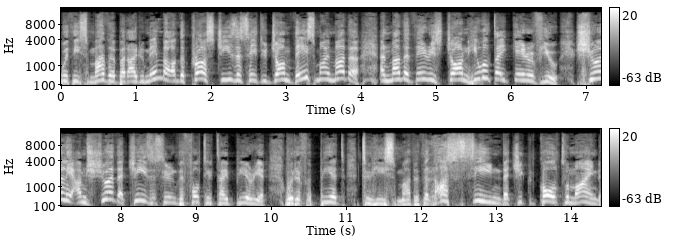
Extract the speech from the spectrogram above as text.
with his mother. But I remember on the cross, Jesus said to John, there's my mother. And mother, there is John. He will take care of you. Surely, I'm sure that Jesus during the 40 day period would have appeared to his mother. The last scene that she could call to mind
